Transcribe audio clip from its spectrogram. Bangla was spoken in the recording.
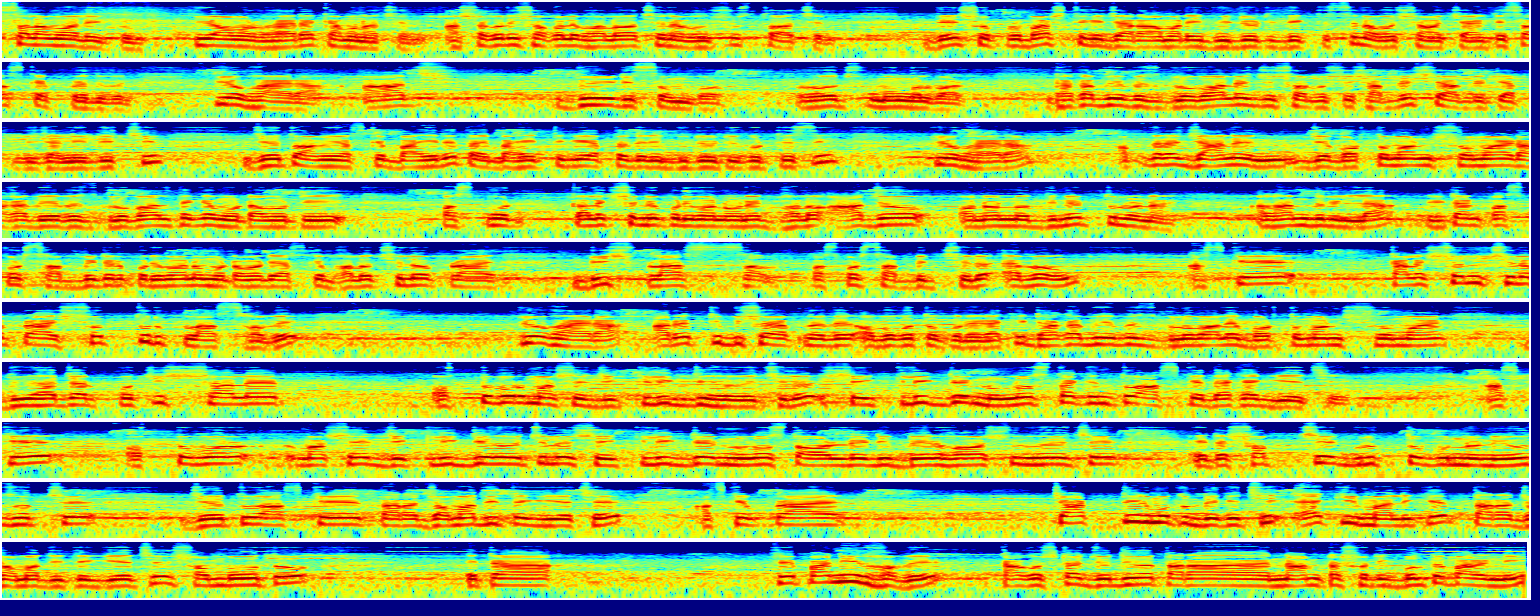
আসসালামু আলাইকুম। প্রিয় আমার ভাইয়েরা, কেমন আছেন? আশা করি সকলে ভালো আছেন এবং সুস্থ আছেন। দেশ ও প্রবাস থেকে যারা আমার এই ভিডিওটি দেখতেছেন, অবশ্যই আমার চ্যানেলটি সাবস্ক্রাইব করে দেবেন। প্রিয় ভাইয়েরা, আজ দুই ডিসেম্বর, রোজ মঙ্গলবার, ঢাকা বিএফএস গ্লোবালের যে সর্বশেষ আপডেট, সেই আপডেটটি আপনাদের জানিয়ে দিচ্ছি। যেহেতু আমি আজকে বাইরে তাই বাহির থেকেই আপনাদের এই ভিডিওটি করতেছি। প্রিয় ভাইয়েরা, আপনারা জানেন যে বর্তমান সময় ঢাকা বিএফএস গ্লোবাল থেকে মোটামুটি পাসপোর্ট কালেকশনের পরিমাণ অনেক ভালো। আজও অন্যান্য দিনের তুলনায় আলহামদুলিল্লাহ রিটার্ন পাসপোর্ট সাবমিটের পরিমাণও মোটামুটি আজকে ভালো ছিল, প্রায় বিশ প্লাস পাসপোর্ট সাবমিট ছিল এবং আজকে কালেকশন ছিল প্রায় সত্তর প্লাস হবে। প্রিয় ভাইয়েরা, আরও একটি বিষয় আপনাদের অবগত করে রাখি। ঢাকা বিএফএস গ্লোবালে বর্তমান সময় দুই হাজার পঁচিশ সালের অক্টোবর মাসে যে ক্লিক ডে হয়েছিল, সেই ক্লিক ডে নুলস্তা কিন্তু আজকে দেখা গিয়েছে। আজকে অক্টোবর মাসের যে ক্লিক ডে হয়েছিল, সেই ক্লিক ডের নুলস্তা অলরেডি বের হওয়া শুরু হয়েছে। এটা সবচেয়ে গুরুত্বপূর্ণ নিউজ হচ্ছে, যেহেতু আজকে তারা জমা দিতে গিয়েছে, আজকে প্রায় চারটির মতো দেখেছি, একই মালিকের তারা জমা দিতে গিয়েছে। সম্ভবত এটা ট্রেপানির হবে, কাগজটা যদিও তারা নামটা সঠিক বলতে পারেনি।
